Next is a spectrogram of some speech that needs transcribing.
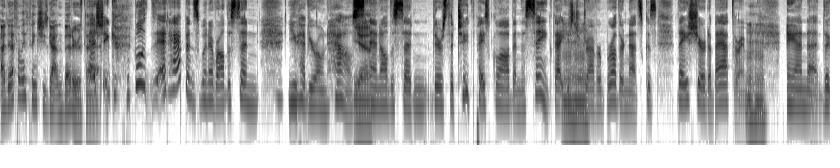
I definitely think she's gotten better at that. she, well, it happens whenever all of a sudden you have your own house, Yeah. and all of a sudden there's the toothpaste glob in the sink that used Mm-hmm. to drive her brother nuts because they shared a bathroom, and uh, the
